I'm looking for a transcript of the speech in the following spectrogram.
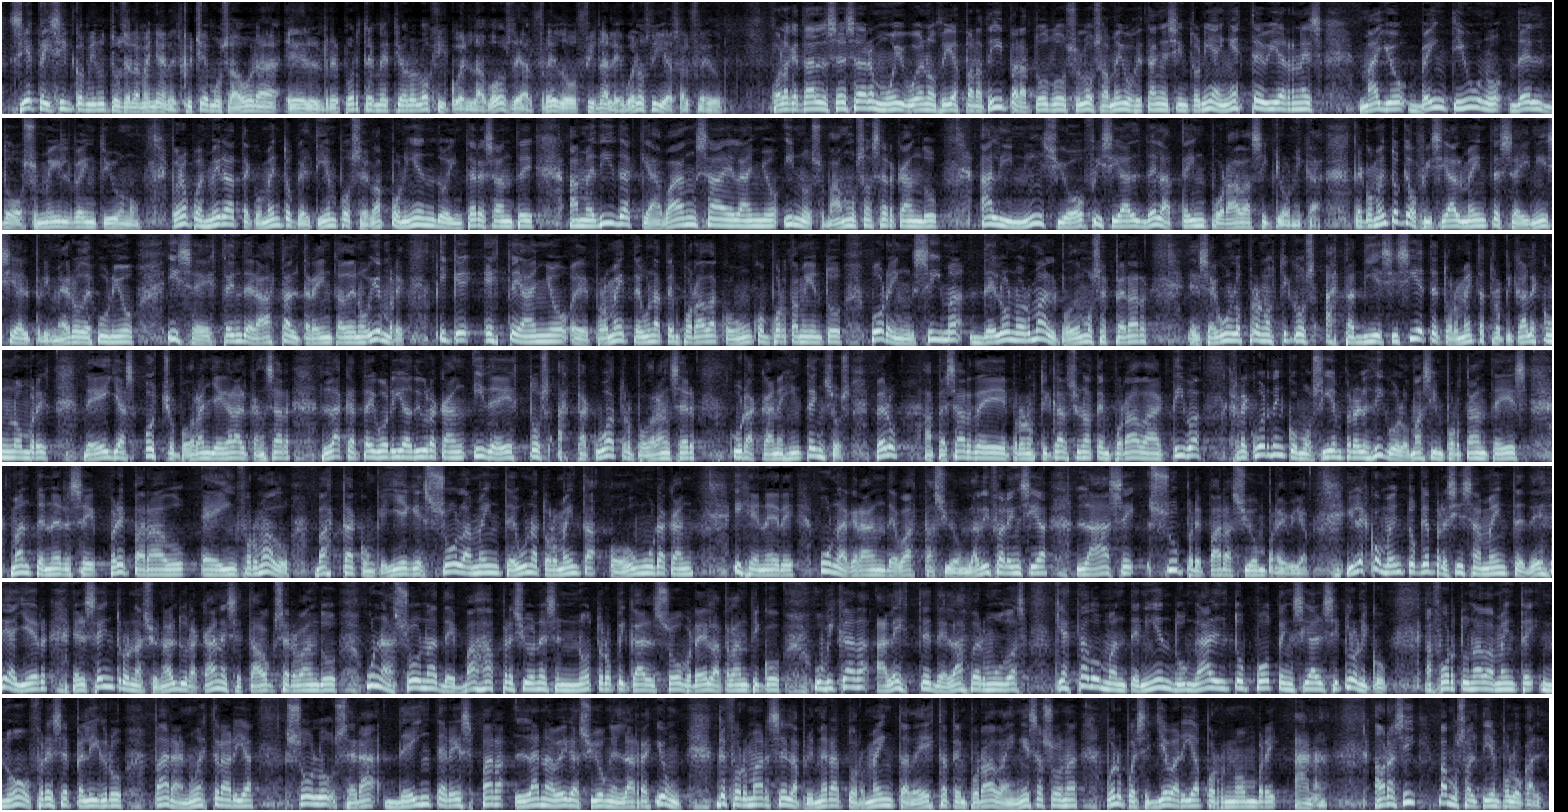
Siete y cinco minutos de la mañana. Escuchemos ahora el reporte meteorológico en la voz de Alfredo Finale. Buenos días, Alfredo. Hola, ¿qué tal César? Muy buenos días para ti y para todos los amigos que están en sintonía en este viernes, mayo 21 del 2021. Bueno, pues mira, te comento que el tiempo se va poniendo interesante a medida que avanza el año y nos vamos acercando al inicio oficial de la temporada ciclónica. Te comento que oficialmente se inicia el primero de junio y se extenderá hasta el 30 de noviembre y que este año eh, promete una temporada con un comportamiento por encima de lo normal. Podemos esperar, eh, según los pronósticos, hasta 17 tormentas tropicales con nombres. De ellas, 8 podrán llegar a alcanzar la categoría de huracán y de estos hasta 4 podrán ser huracanes intensos. Pero, a pesar de pronosticarse una temporada activa, recuerden, como siempre les digo, lo más importante es mantenerse preparado e informado. Basta con que llegue solamente una tormenta o un huracán y genere una gran devastación. La diferencia la hace su preparación previa. Y les comento que precisamente desde ayer el Centro Nacional de Huracanes está observando una zona de bajas presiones no tropical sobre el Atlántico ubicada al este de las Bermudas que ha estado manteniendo un alto potencial ciclónico. Afortunadamente no ofrece peligro para nuestra área, solo será de interés para la navegación en la región. De formarse la primera tormenta de esta temporada en esa zona, bueno, pues se llevaría por nombre Ana. Ahora sí, vamos al tiempo local.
